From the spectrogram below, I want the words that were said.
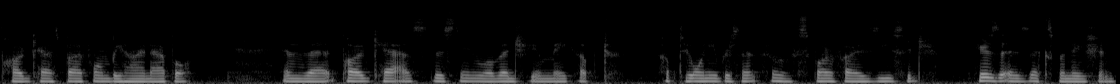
podcast platform behind Apple, and that podcast listing will eventually make up up to 20% of Spotify's usage. Here's his explanation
